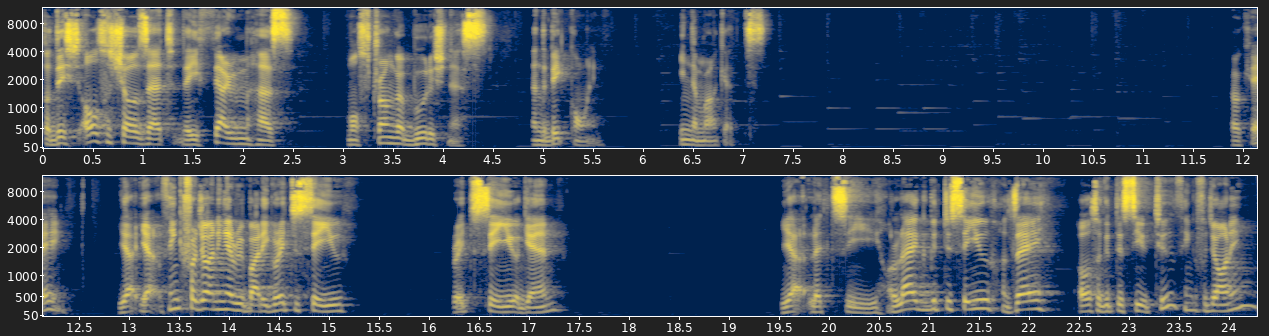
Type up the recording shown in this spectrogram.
So this also shows that the Ethereum has more stronger bullishness than the Bitcoin in the markets. Okay. Yeah, yeah. Thank you for joining everybody. Great to see you. Great to see you again. Yeah, let's see. Oleg, good to see you. Jose, also good to see you too. Thank you for joining.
